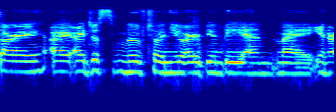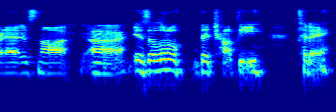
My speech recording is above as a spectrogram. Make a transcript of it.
Sorry, I, I just moved to a new Airbnb and my internet is not uh, is a little bit choppy today.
